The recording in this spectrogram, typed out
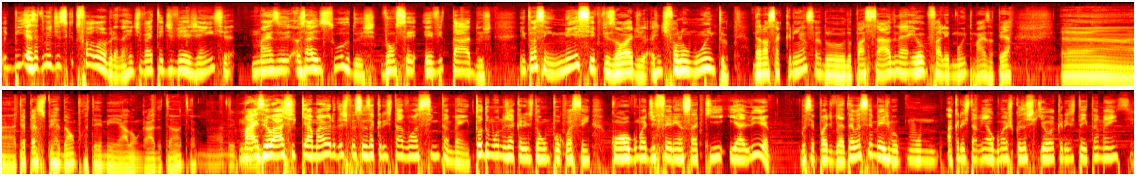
É exatamente isso que tu falou, Breno. A gente vai ter divergência, mas os absurdos vão ser evitados. Então, assim, nesse episódio, a gente falou muito da nossa crença do, do passado, né? Eu falei muito mais até. Ah, até peço perdão por ter me alongado tanto. Nada. Mas eu acho que a maioria das pessoas acreditavam assim também. Todo mundo já acreditou um pouco assim, com alguma diferença aqui e ali, você pode ver até você mesmo como acreditava em algumas coisas que eu acreditei também Sim.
